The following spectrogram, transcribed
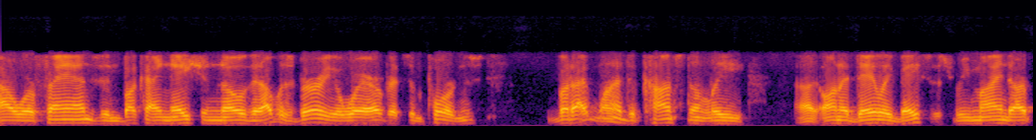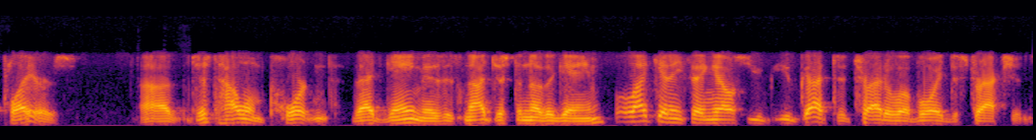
our fans and Buckeye Nation know that I was very aware of its importance, but I wanted to constantly, uh, on a daily basis, remind our players uh, just how important that game is. It's not just another game. Like anything else, you, you've got to try to avoid distractions,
